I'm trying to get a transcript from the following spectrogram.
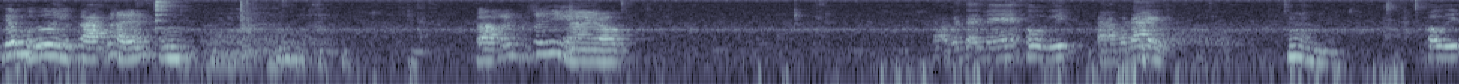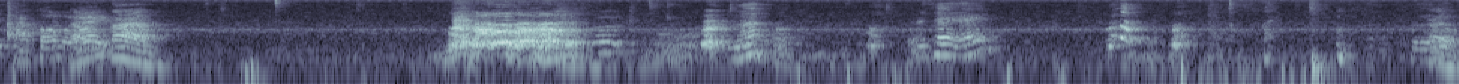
เดี๋ยวมืออยู่กลางไหนกลางนั้นก็ยังไงหรอกฝากไปใจแม่โควิดฝากมาได้โควิดฝากคอมากลาได้งป้านะไม่ใช่เอ้ยเป็นไงลูก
